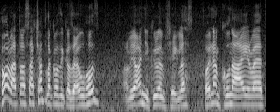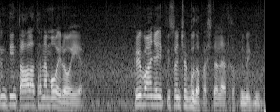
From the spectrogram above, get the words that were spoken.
Horvátország csatlakozik az EU-hoz, ami annyi különbség lesz, hogy nem Kunáért vehetünk tintahalat, hanem Olyróért. Kőbányait viszont csak Budapesten lehet kapni még mindig.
